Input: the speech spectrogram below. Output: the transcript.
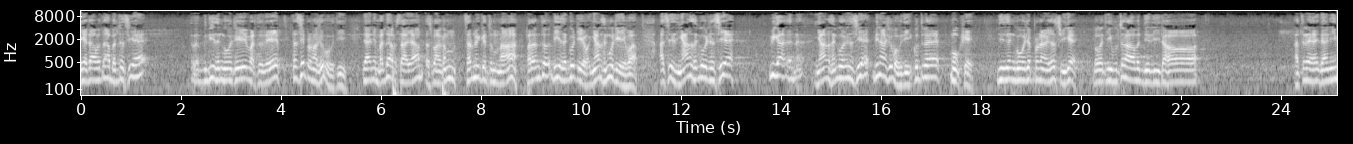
एतावता बद्धस्य बुद्धिसङ्कोचे वर्तते, तस्य प्रमाशो भवति। इदानीं मध्यावस्थायाम् अस्माकं सर्वैकत्वं न, परन्तु बुद्धिसङ्कोचे एव ज्ञानसङ्कोचे एव। अस्य ज्ञानसङ्कोचस्य विका ज्ञानसङ्कोचस्य विनाशो भवति। कुत्र? मोक्षे। बुद्धिसङ्कोचप्रणयस्विगे भवति उत्तरावद्यतीतः। अत्र इदानीं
